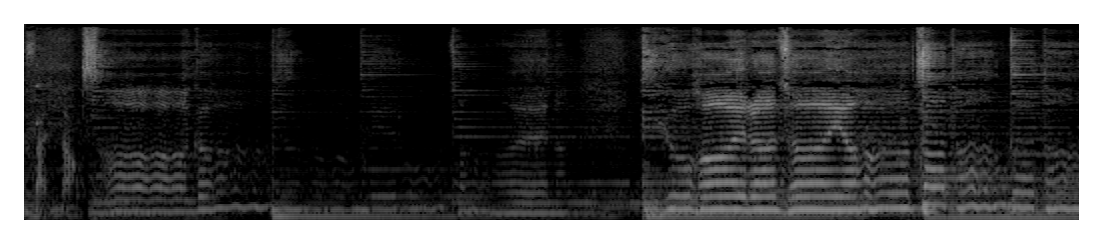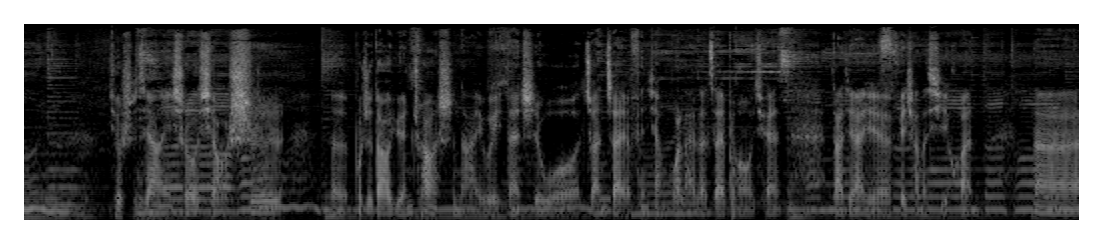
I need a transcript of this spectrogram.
烦恼。就是这样一首小诗。呃，不知道原创是哪一位，但是我转载分享过来了，在朋友圈，大家也非常的喜欢。那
